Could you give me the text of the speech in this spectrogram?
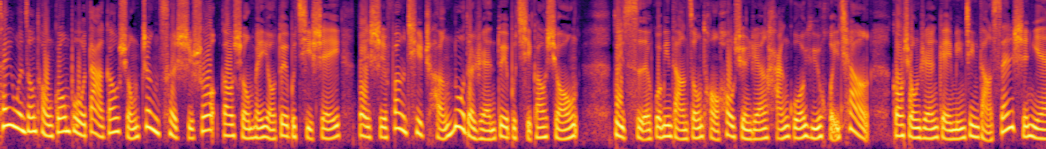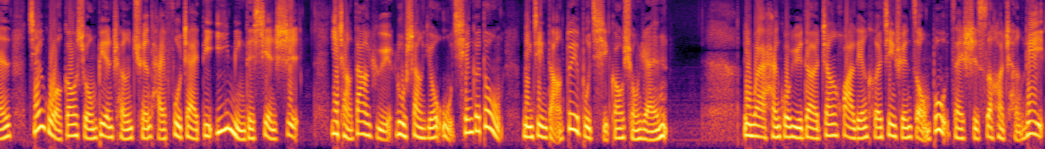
蔡英文总统公布大高雄政策时说：“高雄没有对不起谁，但是放弃承诺的人对不起高雄。”对此，国民党总统候选人韩国瑜回呛：“高雄人给民进党三十年，结果高雄变成全台负债第一名的县市。一场大雨，路上有五千个洞，民进党对不起高雄人。”另外，韩国瑜的彰化联合竞选总部在十四号成立，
